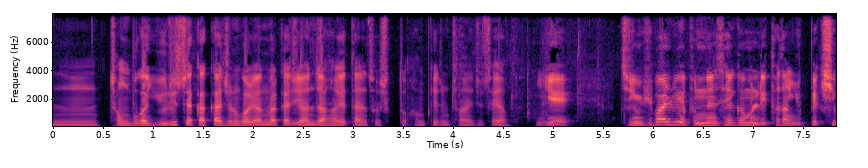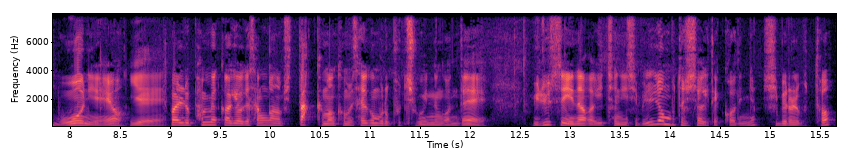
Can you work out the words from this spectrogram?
음, 정부가 유류세 깎아주는 걸 연말까지 연장하겠다는 소식도 함께 좀 전해주세요. 이게 지금 휘발유에 붙는 세금은 리터당 615원이에요. 예. 휘발유 판매 가격에 상관없이 딱 그만큼을 세금으로 붙이고 있는 건데 유류세 인하가 2021년부터 시작이 됐거든요. 11월부터.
